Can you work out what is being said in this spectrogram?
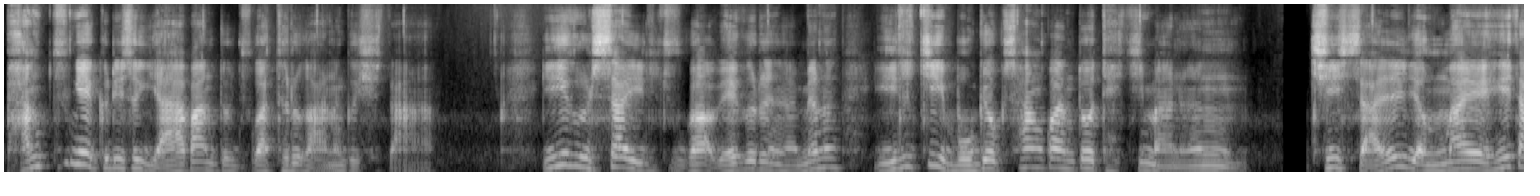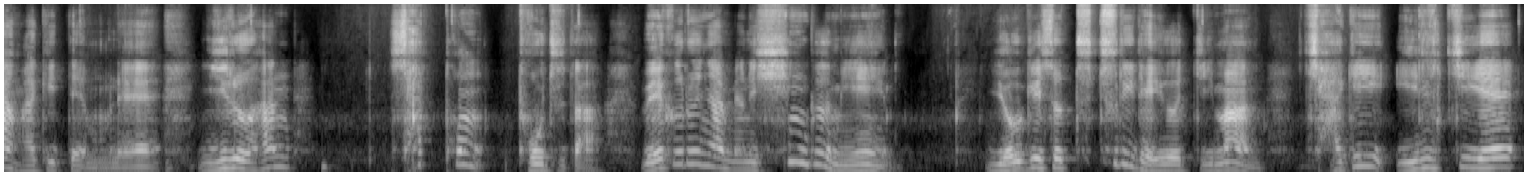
밤중에 그래서 야반 도주가 들어가는 것이다. 이 을사일주가 왜 그러냐면은 일지 목욕 상관도 되지만은 지살 역마에 해당하기 때문에 이러한 사통 도주다. 왜 그러냐면 신금이 여기서 투출이 되었지만 자기 일지의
